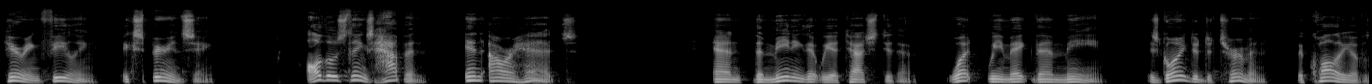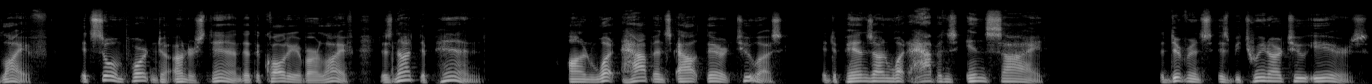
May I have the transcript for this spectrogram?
hearing, feeling, experiencing. All those things happen in our heads. And the meaning that we attach to them, what we make them mean, is going to determine the quality of life. It's so important to understand that the quality of our life does not depend on what happens out there to us, it depends on what happens inside. The difference is between our two ears,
